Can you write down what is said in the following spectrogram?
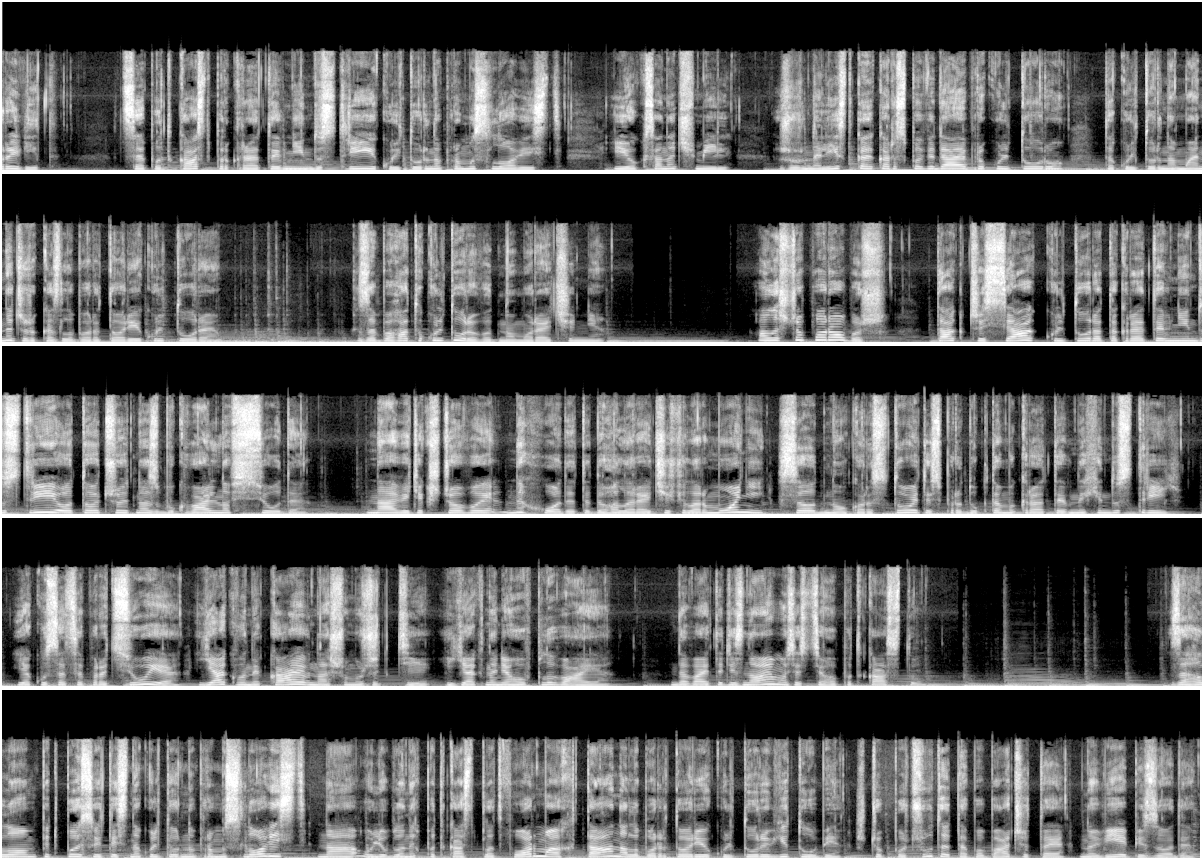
Привіт! Це подкаст про креативні індустрії, і культурна промисловість. І Оксана Чміль, журналістка, яка розповідає про культуру, та культурна менеджерка з лабораторії культури. Забагато культури в одному реченні. Але що поробиш? Так чи сяк, культура та креативні індустрії оточують нас буквально всюди. Навіть якщо ви не ходите до галерей чи філармоній, все одно користуєтесь продуктами креативних індустрій. Як усе це працює, як виникає в нашому житті і як на нього впливає. Давайте дізнаємося з цього подкасту. Загалом підписуйтесь на культурну промисловість на улюблених подкаст-платформах та на лабораторію культури в Ютубі, щоб почути та побачити нові епізоди.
